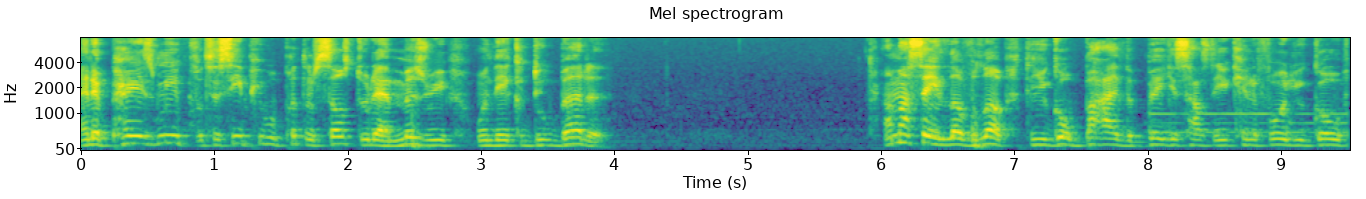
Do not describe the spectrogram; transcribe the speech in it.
And it pains me for, to see people put themselves through that misery when they could do better. I'm not saying level up. Then you go buy the biggest house that you can afford. You go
